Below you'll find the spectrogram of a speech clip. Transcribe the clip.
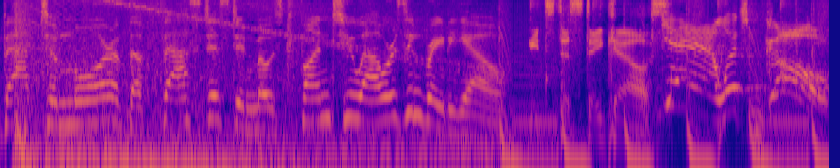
Back to more of the fastest and most fun two hours in radio It's the Steakhouse. Yeah, let's go.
